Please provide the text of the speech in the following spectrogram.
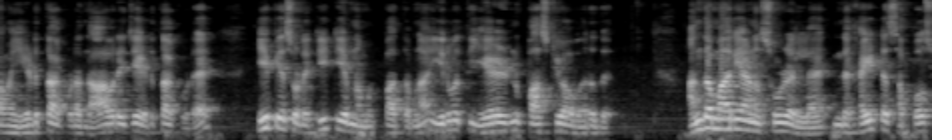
அவன் எடுத்தா கூட அந்த ஆவரேஜே எடுத்தா கூட இபிஎஸோட டிடிஎம் நமக்கு பார்த்தோம்னா இருபத்தி ஏழுன்னு பாசிட்டிவாக வருது. அந்த மாதிரியான சூழலில் இந்த ஹைட்டை சப்போஸ்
